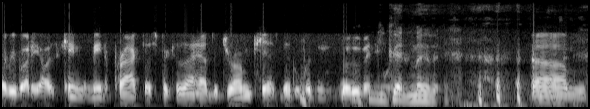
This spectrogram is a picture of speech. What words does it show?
everybody always came to me to practice because I had the drum kit that wouldn't move. You couldn't move it. um,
